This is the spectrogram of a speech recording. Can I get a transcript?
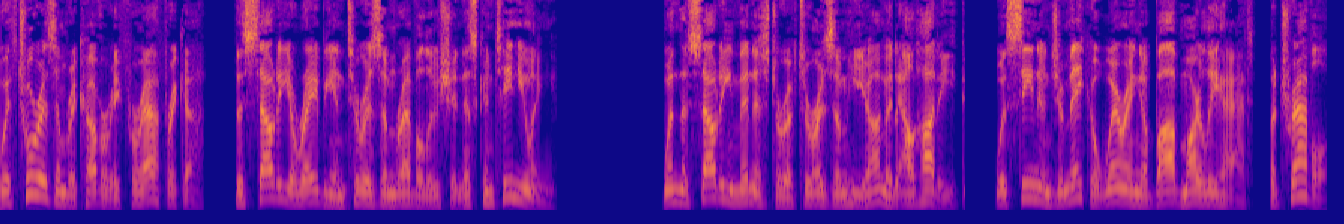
With tourism recovery for Africa, the Saudi Arabian tourism revolution is continuing. When the Saudi Minister of Tourism Ahmed Al Khateeb was seen in Jamaica wearing a Bob Marley hat, a travel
